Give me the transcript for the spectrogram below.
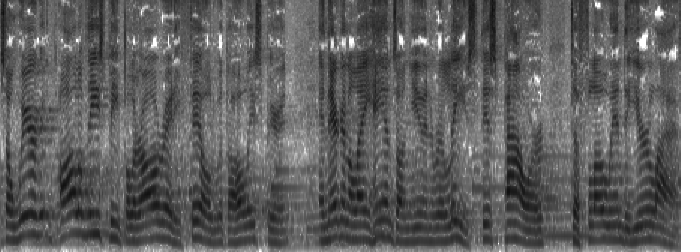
So we're all of these people are already filled with the Holy Spirit and they're going to lay hands on you and release this power to flow into your life.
